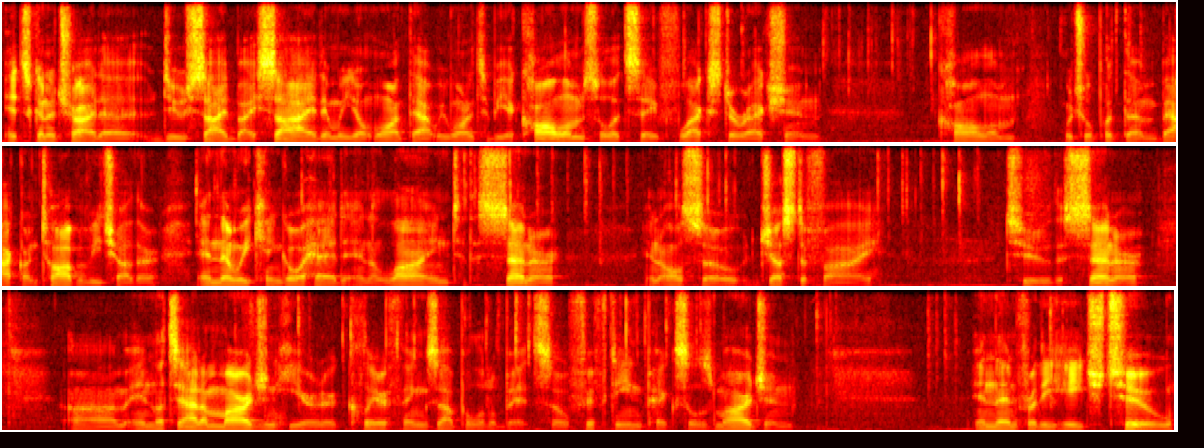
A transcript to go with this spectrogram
it's going to try to do side by side and we don't want that. We want it to be a column. So let's say flex direction column, which will put them back on top of each other. And then we can go ahead and align to the center and also justify to the center. Um, and let's add a margin here to clear things up a little bit. So 15 pixels margin. And then for the H2,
